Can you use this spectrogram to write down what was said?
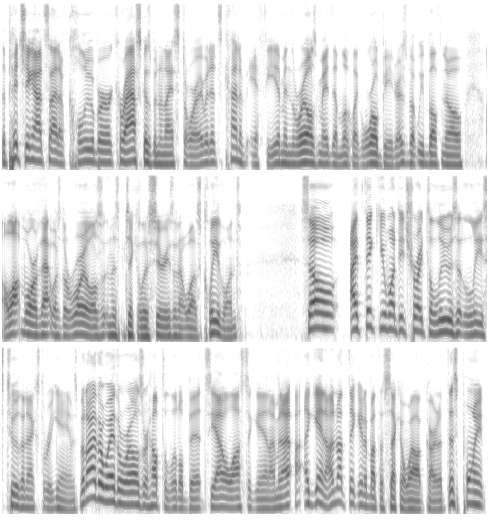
The pitching outside of Kluber, Carrasco's been a nice story, but it's kind of iffy. I mean, the Royals made them look like world beaters, but we both know a lot more of that was the Royals in this particular series than it was Cleveland. So I think you want Detroit to lose at least two of the next three games. But either way, the Royals are helped a little bit. Seattle lost again. I mean, I, again, I'm not thinking about the second wild card at this point.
